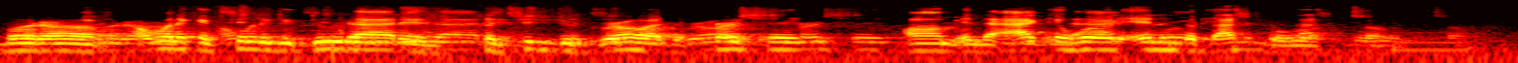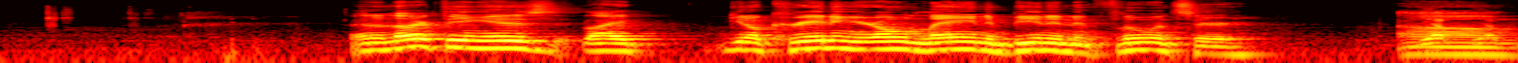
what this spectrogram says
but uh, I want to continue to do that and continue to grow as a person, um, in the acting world and in the basketball world. So. And another thing is like you know creating your own lane and being an influencer. Um, yep, yep.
